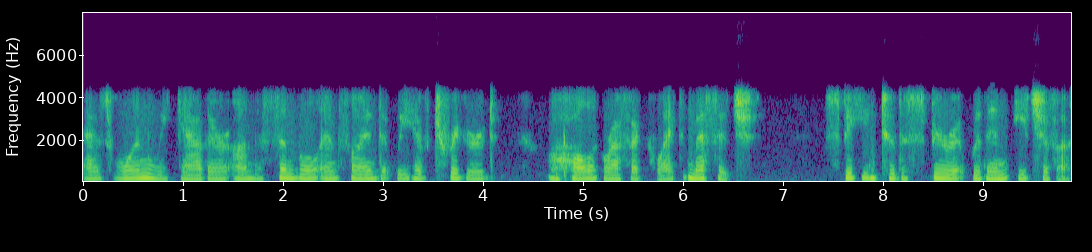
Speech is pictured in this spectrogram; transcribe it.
As one, we gather on the symbol and find that we have triggered a holographic like message speaking to the spirit within each of us.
